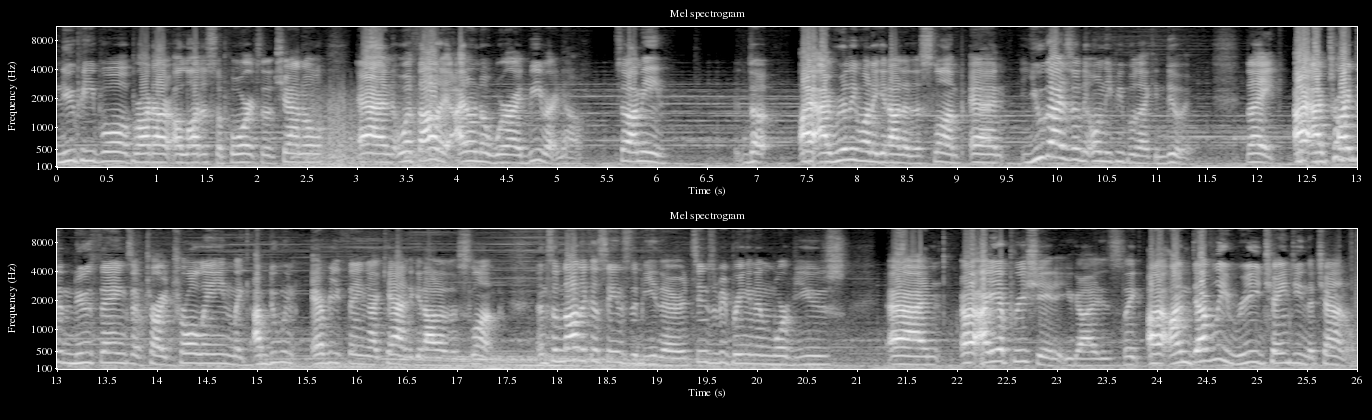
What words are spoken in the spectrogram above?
new people, brought out a lot of support to the channel, and without it, I don't know where I'd be right now. So, I mean, the I, I really want to get out of the slump, and you guys are the only people that can do it. Like, I, I've tried the new things, I've tried trolling, like, I'm doing everything I can to get out of the slump. And so Subnautica seems to be there. It seems to be bringing in more views, and uh, I appreciate it, you guys. Like, I, I'm definitely re-changing the channel.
